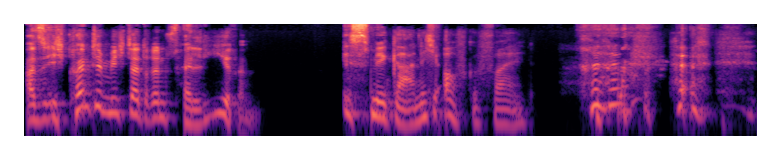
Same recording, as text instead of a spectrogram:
Also ich könnte mich da drin verlieren. Ist mir gar nicht aufgefallen.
